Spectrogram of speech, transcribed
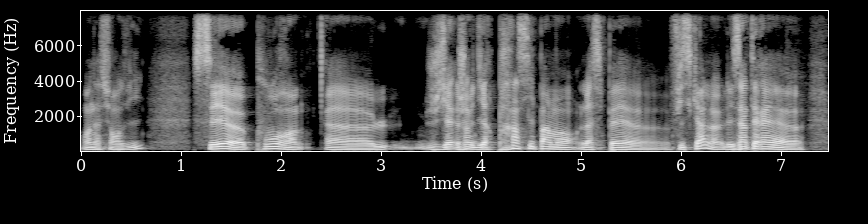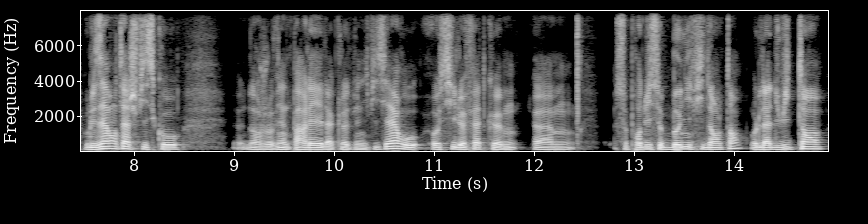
en assurance vie, c'est euh, pour, euh, j'ai envie de dire principalement l'aspect euh, fiscal, les intérêts euh, ou les avantages fiscaux dont je viens de parler, la clause bénéficiaire, ou aussi le fait que ce produit se bonifie dans le temps. Au-delà de 8 ans,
